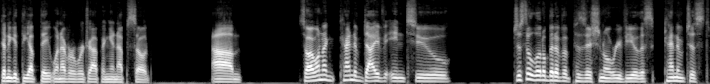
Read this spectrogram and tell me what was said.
to get the update whenever we're dropping an episode. Um, so I want to kind of dive into just a little bit of a positional review. This kind of just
